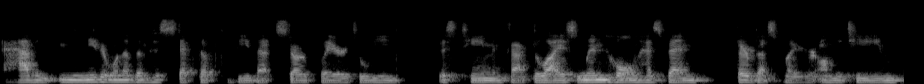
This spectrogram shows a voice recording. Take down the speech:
haven't, neither one of them has stepped up to be that star player to lead this team. In fact, Elias Lindholm has been their best player on the team.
